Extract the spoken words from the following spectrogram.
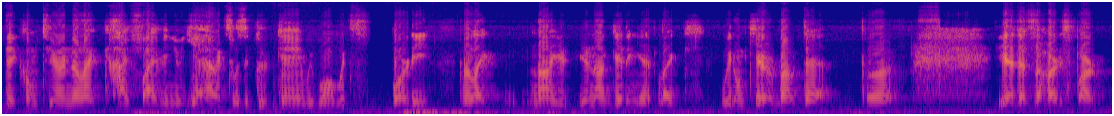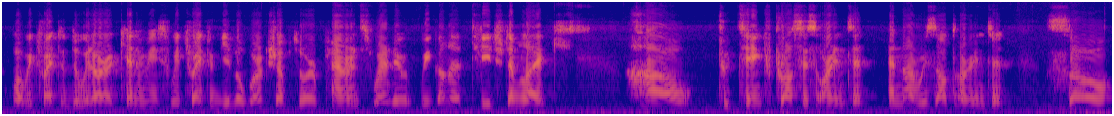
they come to you and they're like high fiving you. Yeah, it was a good game. We won with forty. But like, no, you're not getting it. Like, we don't care about that. But yeah, that's the hardest part. What we try to do with our academies, we try to give a workshop to our parents where they, we're gonna teach them like how to think process oriented and not result oriented. So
